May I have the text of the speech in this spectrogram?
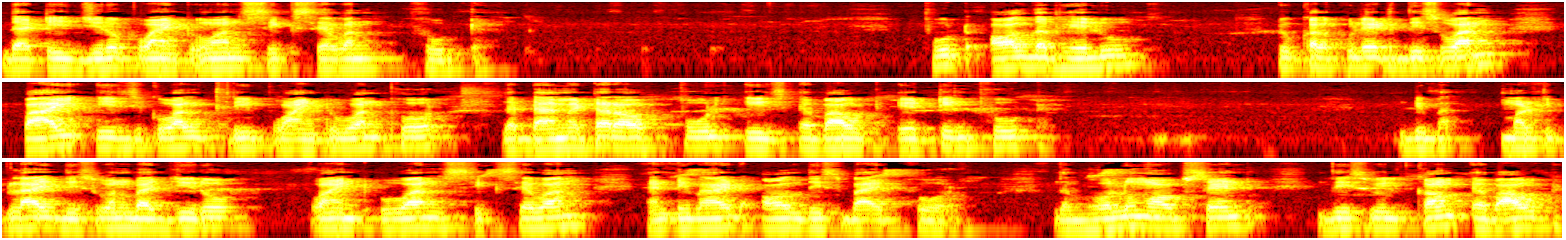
that is 0.167 foot. Put all the value to calculate this one pi is equal 3.14 the diameter of pool is about 18 foot. Multiply this one by 0.167 and divide all this by 4 the volume of sand this will come about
